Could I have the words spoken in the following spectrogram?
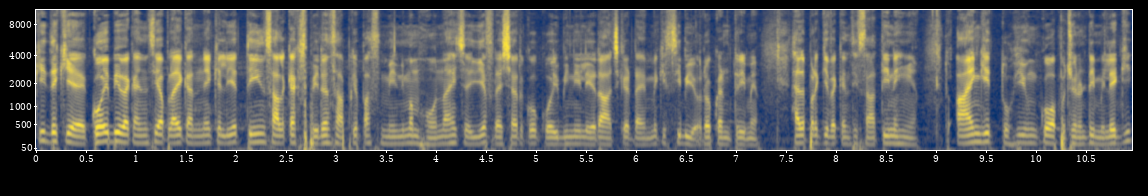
कि देखिए, कोई भी वैकेंसी अप्लाई करने के लिए तीन साल का एक्सपीरियंस आपके पास मिनिमम होना ही चाहिए। फ्रेशर को कोई भी नहीं ले रहा आज के टाइम में किसी भी यूरोप कंट्री में। हेल्पर की वैकेंसी आती नहीं है। तो आएँगी तो ही उनको अपॉर्चुनिटी मिलेगी।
